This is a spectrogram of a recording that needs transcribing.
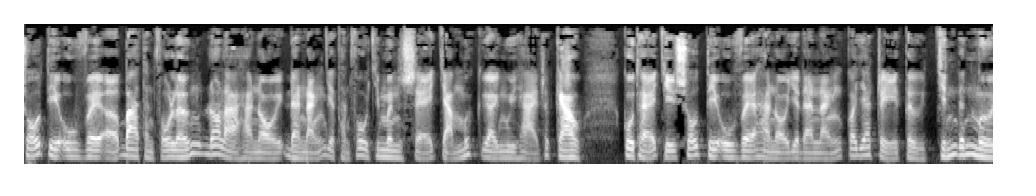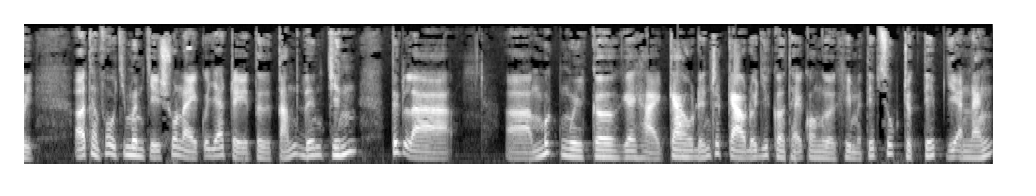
số tia UV ở ba thành phố lớn đó là Hà Nội, Đà Nẵng và thành phố Hồ Chí Minh sẽ chạm mức gây nguy hại rất cao. Cụ thể chỉ số tia UV ở Hà Nội và Đà Nẵng có giá trị từ 9 đến 10. Ở thành phố Hồ Chí Minh chỉ số này có giá trị từ 8 đến 9, tức là à, mức nguy cơ gây hại cao đến rất cao đối với cơ thể con người khi mà tiếp xúc trực tiếp với ánh nắng.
